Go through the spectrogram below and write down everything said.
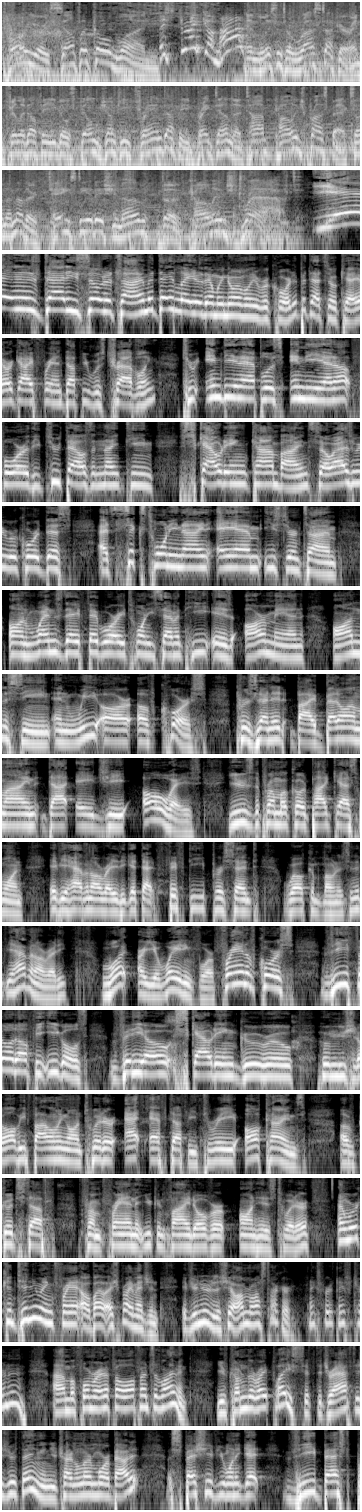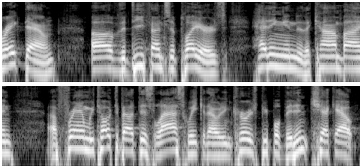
Pour yourself a cold one. Let's strike 'em, huh? And listen to Ross Tucker and Philadelphia Eagles film junkie Fran Duffy break down the top college prospects on another tasty edition of The College Draft. Yeah, it is Daddy Soda time. A day later than we normally record it, but that's okay. Our guy Fran Duffy was traveling to Indianapolis, Indiana for the 2019 Scouting Combine. So as we record this at 6:29 a.m. Eastern Time on Wednesday, February 27th, he is our man on the scene and we are of course presented by betonline.ag always use the promo code podcast1 if you haven't already to get that 50% welcome bonus. And if you haven't already, what are you waiting for? Fran, of course, the Philadelphia Eagles video scouting guru, whom you should all be following on Twitter at FDuffy3. All kinds of good stuff from Fran that you can find over on his Twitter. And we're continuing, Fran. Oh, by the way, I should probably mention if you're new to the show, I'm Ross Tucker. Thanks for thanks for tuning in. I'm a former NFL offensive lineman. You've come to the right place. If the draft is your thing and you're trying to learn more about it, especially if you want to get the best breakdown of the defensive players heading into the combine. Uh, Fran, we talked about this last week, and I would encourage people if they didn't check out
